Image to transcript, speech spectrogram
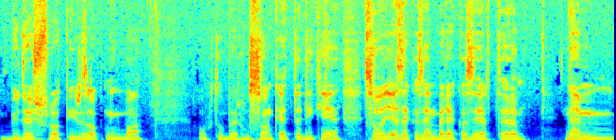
büdös frottírzoknikba október 22-én. Szóval, hogy ezek az emberek azért nem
